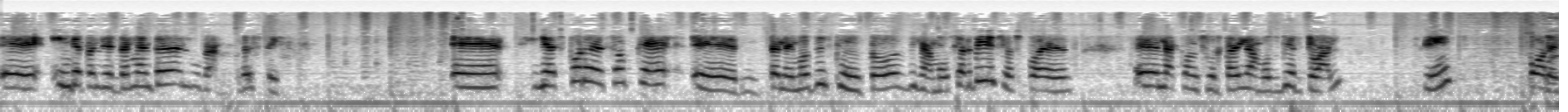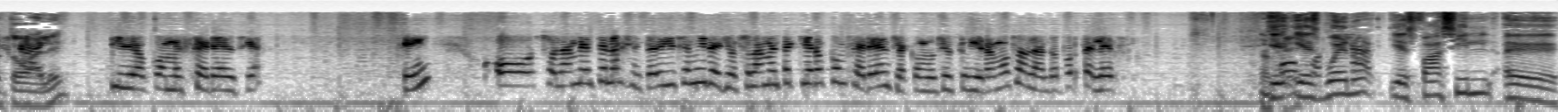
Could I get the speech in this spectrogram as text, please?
eh, independientemente del lugar donde esté. Eh, y es por eso que eh, tenemos distintos, digamos, servicios. Pues eh, la consulta, digamos, virtual, ¿sí? Por ¿Cuánto Skype, vale? videoconferencia, ¿sí? O solamente la gente dice, mire, yo solamente quiero conferencia, como si estuviéramos hablando por teléfono. Y, y es bueno y es fácil eh,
